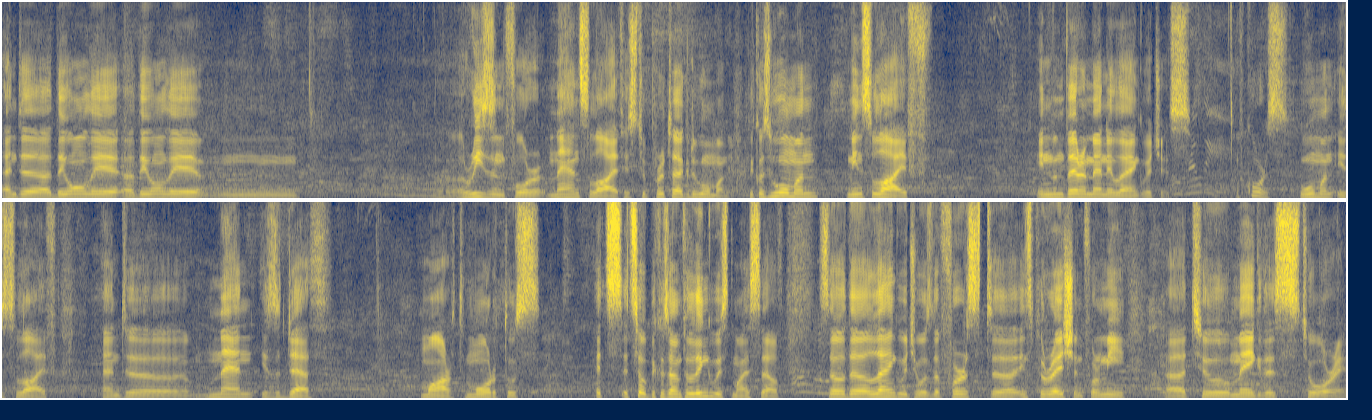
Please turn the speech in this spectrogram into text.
and uh, the only uh, the only mm, reason for man's life is to protect woman because woman means life in very many languages. Of course, woman is life, and uh, man is death. Mart, mortus. It's, it's so because I'm a linguist myself. So the language was the first uh, inspiration for me uh, to make this story.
